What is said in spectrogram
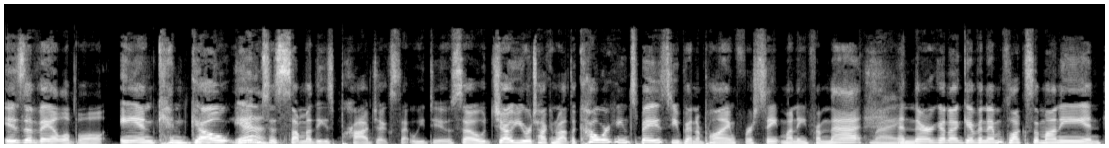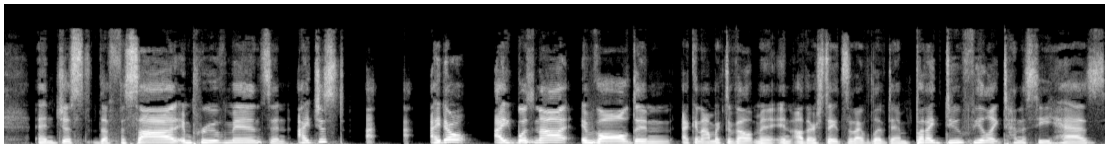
is available and can go Yeah. into some of these projects that we do. So, Joe, you were talking about the co-working space. You've been applying for state money from that, Right. and they're going to give an influx of money and and just the facade improvements. And I just I- I don't. I was not involved in economic development in other states that I've lived in, but I do feel like Tennessee has.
